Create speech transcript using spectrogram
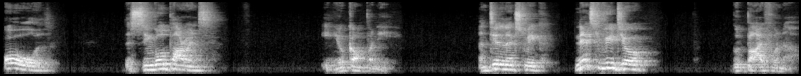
all the single parents in your company. Until next week, next video, goodbye for now.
